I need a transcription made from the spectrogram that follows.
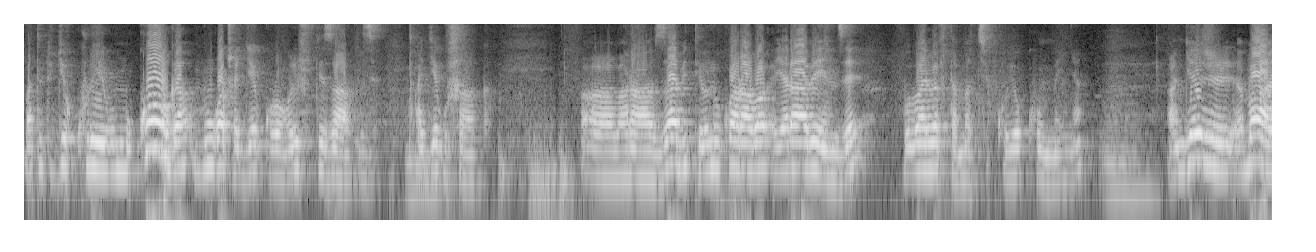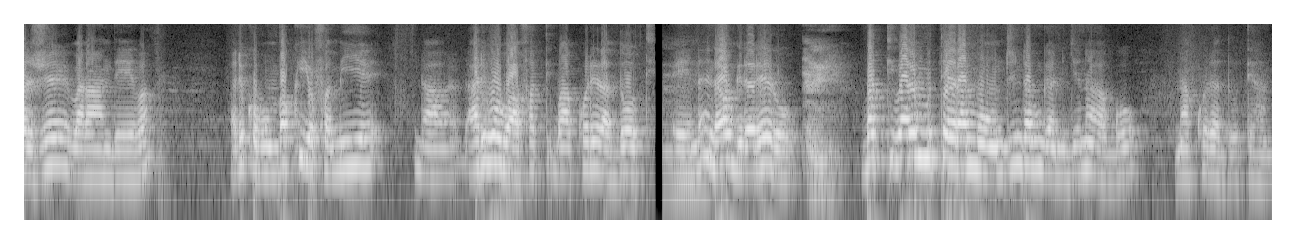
bati tugiye kureba umukobwa umuhungu wacu agiye kurongora inshuti zabo ze agiye gushaka. Ah, baraza bitewe n'uko yari abenze bo bari bafite amatsiko yo kumenya. Baje barandeba ariko bumva ko iyo famiye ariho bakorera doti Eh, ndababwira rero bati baramutera mu nzu ndabwira njye ntabwo nakorera dote hano.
